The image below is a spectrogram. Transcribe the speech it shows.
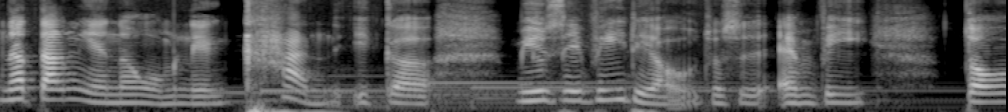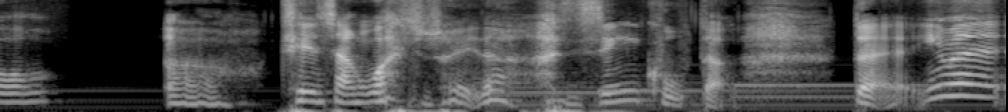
那当年呢，我们连看一个 music video 就是 MV 都，呃。千山万水的，很辛苦的，对，因为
